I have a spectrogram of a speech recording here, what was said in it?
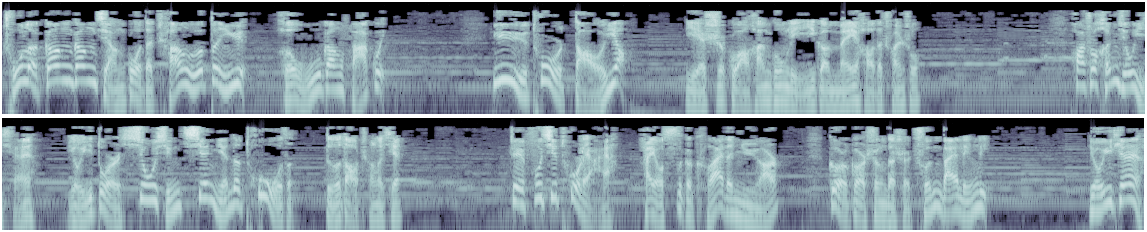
除了刚刚讲过的嫦娥奔月和吴刚伐桂，玉兔捣药也是广寒宫里一个美好的传说。话说很久以前呀，有一对修行千年的兔子得道成了仙。这夫妻兔俩呀，还有四个可爱的女儿，个个生的是纯白伶俐。有一天呀，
